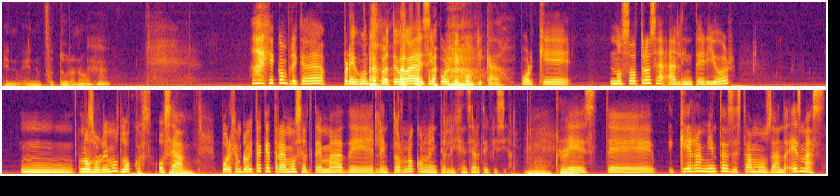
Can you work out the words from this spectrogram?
en, el futuro, ¿no? Ay, qué complicada pregunta, pero te voy a decir por qué complicado. Porque nosotros al interior mm, nos volvemos locos. O sea, por ejemplo, ahorita que traemos el tema del entorno con la inteligencia artificial, mm, este, ¿qué herramientas estamos dando? Es más,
